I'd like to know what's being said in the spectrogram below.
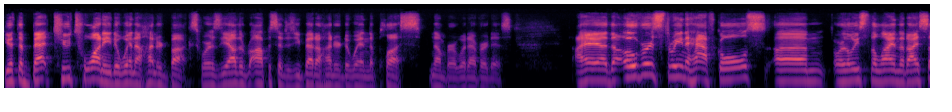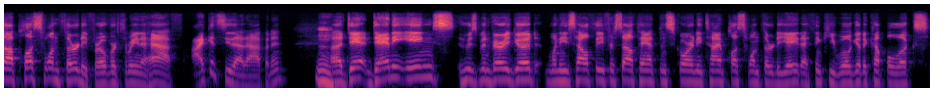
you have to bet 220 to win 100 bucks, whereas the other opposite is you bet 100 to win the plus number, whatever it is. I uh, the overs three and a half goals, um, or at least the line that I saw, plus 130 for over three and a half. I could see that happening. Mm. Uh, Dan- Danny Ings, who's been very good when he's healthy for Southampton, score anytime plus 138. I think he will get a couple looks.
